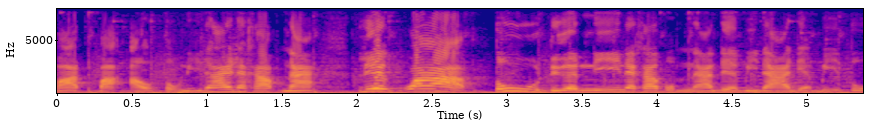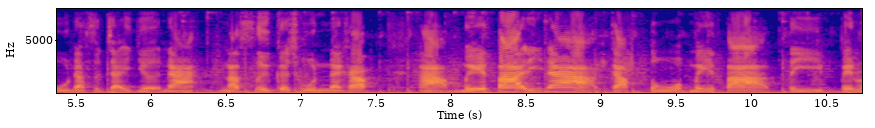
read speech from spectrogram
มารถมาเอาตรงนี้ได้นะครับนะเรียกว่าตู้เดือนนี้นะครับผมนะเดือนมีนาเนี่ยมีตู้น่าสนใจเยอะนะ นัดสื่อกระชุนนะครับอ่าเมตาอารีนากับตัวเมตาตีเป็นโร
